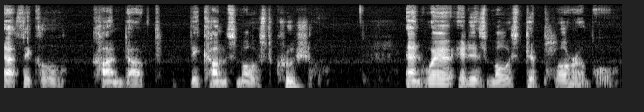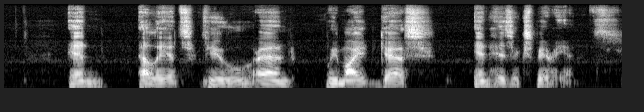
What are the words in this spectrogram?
ethical conduct becomes most crucial and where it is most deplorable in Eliot's view, and we might guess in his experience.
